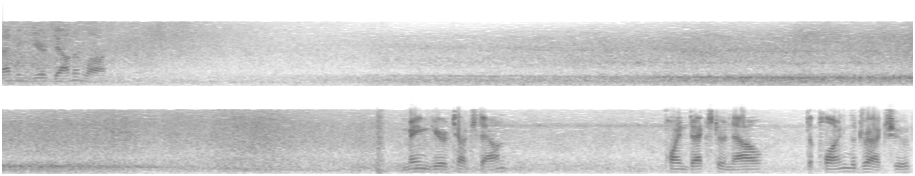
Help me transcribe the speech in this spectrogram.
Landing gear down and locked. Main gear touchdown. Poindexter now deploying the drag chute.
